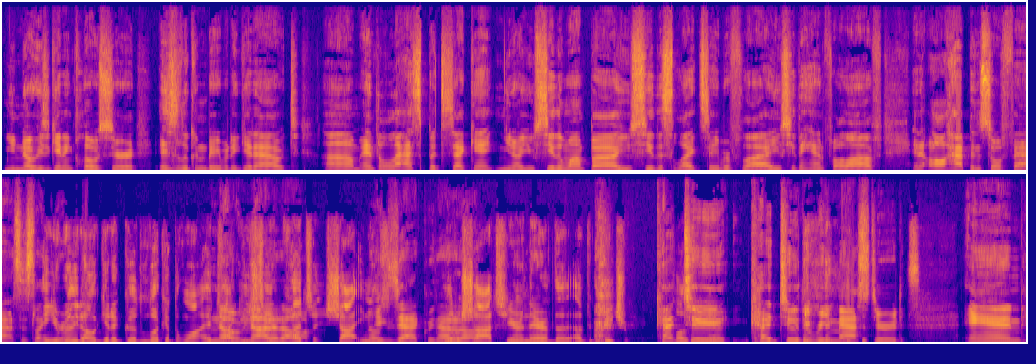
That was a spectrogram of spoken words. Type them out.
You know he's getting closer. Is Luke gonna be able to get out? Um, and the last but second, you know, you see the Wampa, you see this lightsaber fly, you see the hand fall off, and it all happens so fast. It's like And you really don't get a good look at the one. It's No, like not at all. shot, you know, Exactly, not little shots here and there of the of the creature. cut to in. cut to the remastered, and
